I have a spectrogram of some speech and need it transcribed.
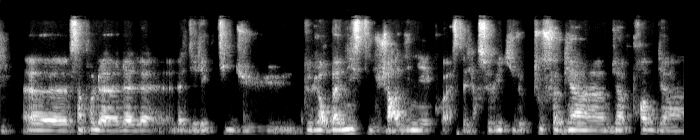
c'est un peu la, dialectique du, de l'urbaniste et du jardinier, quoi. C'est-à-dire celui qui veut que tout soit bien, bien propre, bien,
